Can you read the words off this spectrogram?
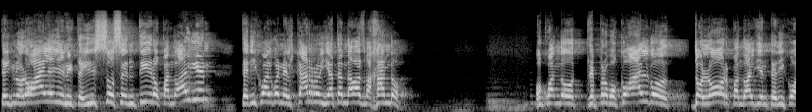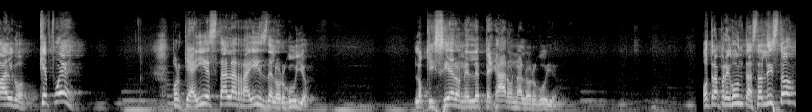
te ignoró alguien y te hizo sentir o cuando alguien te dijo algo en el carro y ya te andabas bajando. O cuando te provocó algo dolor cuando alguien te dijo algo. ¿Qué fue? Porque ahí está la raíz del orgullo. Lo que hicieron es le pegaron al orgullo. Otra pregunta, ¿estás listo?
